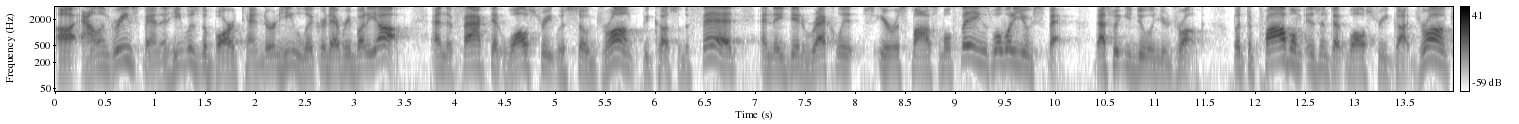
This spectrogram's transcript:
uh, Alan Greenspan, that he was the bartender and he liquored everybody up. And the fact that Wall Street was so drunk because of the Fed and they did reckless, irresponsible things, well, what do you expect? That's what you do when you're drunk. But the problem isn't that Wall Street got drunk,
